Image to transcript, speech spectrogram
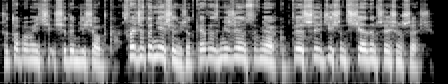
że to być 70. Słuchajcie, to nie jest 70, ja to zmierzyłem suwmiarką, to jest 67, 66.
